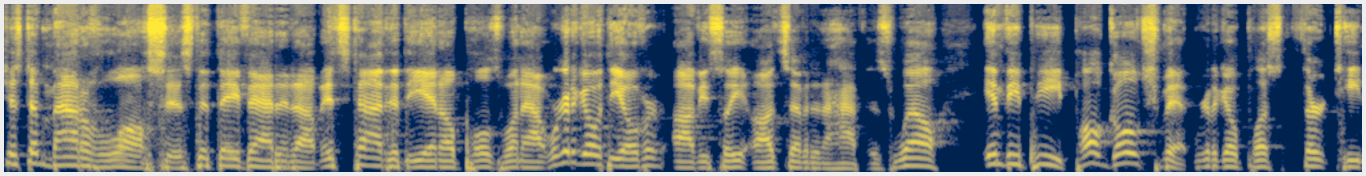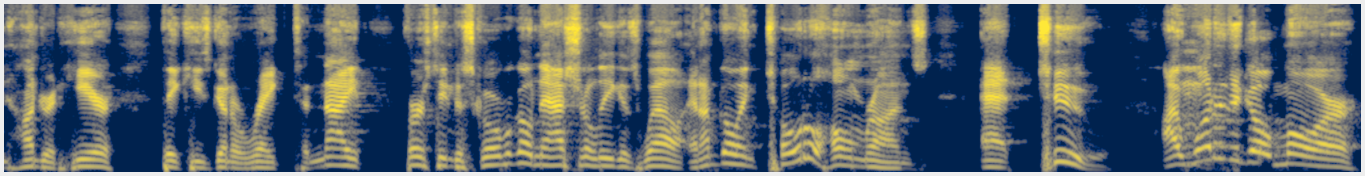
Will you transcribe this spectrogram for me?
just amount of losses that they've added up. It's time that the NL pulls one out. We're going to go with the over, obviously, odd seven and a half as well. MVP, Paul Goldschmidt. We're going to go plus 1,300 here. Think he's going to rake tonight. First team to score. We'll go National League as well. And I'm going total home runs at two. I hmm. wanted to go more,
